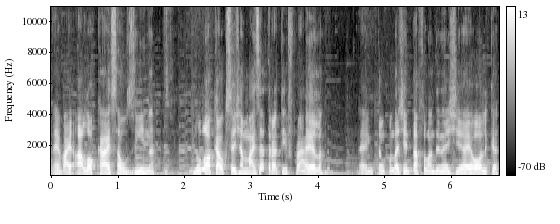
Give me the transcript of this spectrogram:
né, vai alocar essa usina no local que seja mais atrativo para ela. Né? Então quando a gente está falando de energia eólica,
